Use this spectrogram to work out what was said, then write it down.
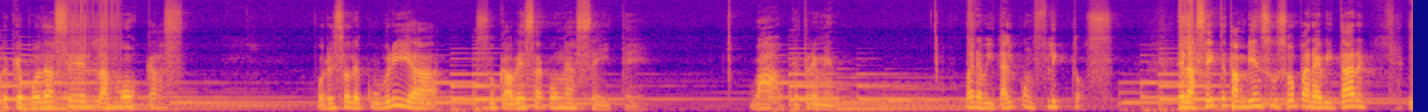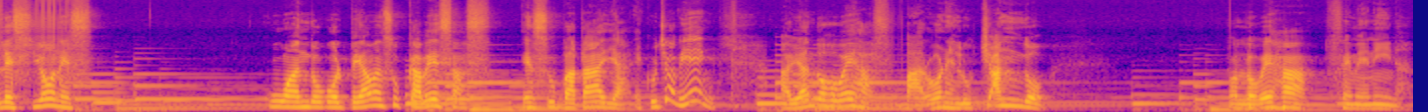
lo que puede hacer las moscas. Por eso le cubría su cabeza con aceite. ¡Wow! ¡Qué tremendo! Para evitar conflictos. El aceite también se usó para evitar lesiones cuando golpeaban sus cabezas en sus batallas. Escucha bien, habían dos ovejas, varones luchando por la oveja femenina.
